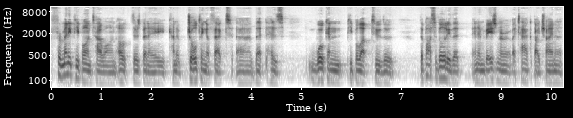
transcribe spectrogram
for many people in Taiwan, oh, there's been a kind of jolting effect uh, that has woken people up to the the possibility that an invasion or attack by China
